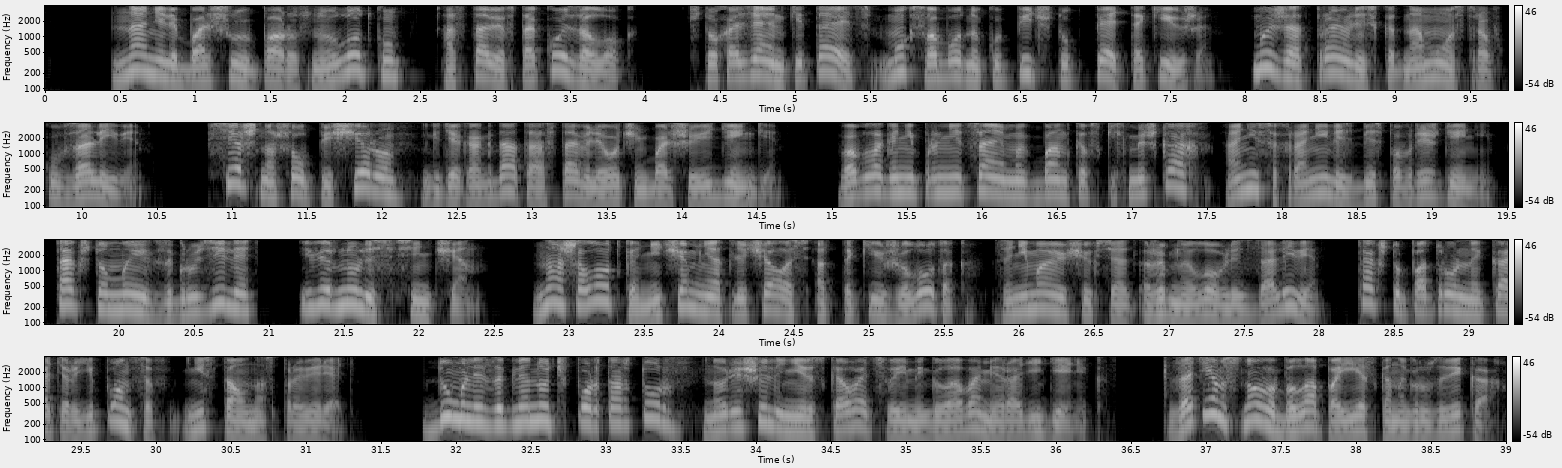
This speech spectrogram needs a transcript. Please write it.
наняли большую парусную лодку, оставив такой залог, что хозяин-китаец мог свободно купить штук пять таких же. Мы же отправились к одному островку в заливе. Серж нашел пещеру, где когда-то оставили очень большие деньги. Во влагонепроницаемых банковских мешках они сохранились без повреждений, так что мы их загрузили и вернулись в Синчен. Наша лодка ничем не отличалась от таких же лодок, занимающихся рыбной ловлей в заливе, так что патрульный катер японцев не стал нас проверять. Думали заглянуть в Порт-Артур, но решили не рисковать своими головами ради денег. Затем снова была поездка на грузовиках.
